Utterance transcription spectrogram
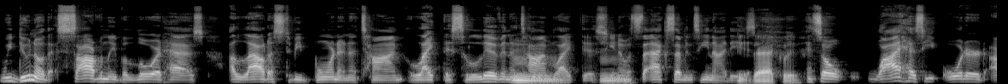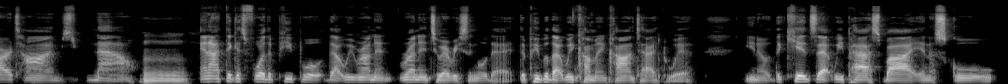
We do know that sovereignly the Lord has allowed us to be born in a time like this, to live in a time Mm. like this. You know, Mm. it's the Acts 17 idea. Exactly. And so why has he ordered our times now? Mm, And I think it's for the people that we run in, run into every single day, the people that we come in contact with, you know, the kids that we pass by in a school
